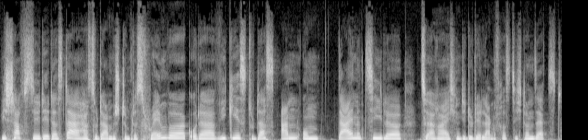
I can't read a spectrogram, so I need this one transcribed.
wie schaffst du dir das da? Hast du da ein bestimmtes Framework oder wie gehst du das an, um deine Ziele zu erreichen, die du dir langfristig dann setzt.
